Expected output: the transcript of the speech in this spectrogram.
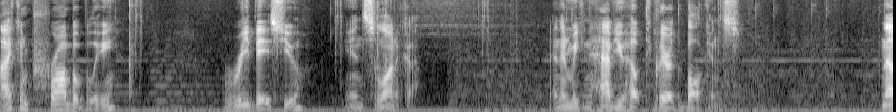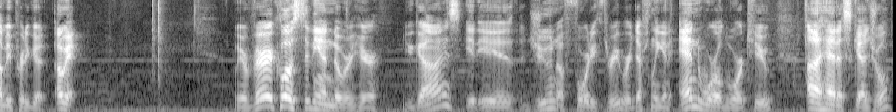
I can probably rebase you in Salonika. And then we can have you help to clear out the Balkans. And that'll be pretty good. Okay. We are very close to the end over here. You guys, it is June of 43. We're definitely going to end World War II ahead of schedule.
